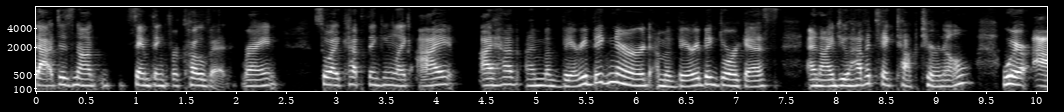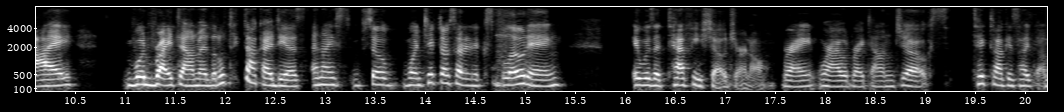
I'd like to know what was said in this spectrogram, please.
that does not same thing for COVID, right? So I kept thinking like I I have I'm a very big nerd. I'm a very big Dorcas, and I do have a TikTok journal where I would write down my little TikTok ideas. And I, so when TikTok started exploding, it was a Tefi show journal, right? Where I would write down jokes. TikTok is like a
